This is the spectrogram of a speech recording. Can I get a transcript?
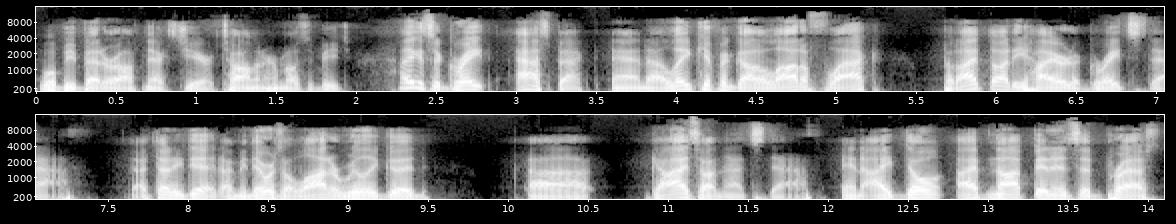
we'll be better off next year? Tom in Hermosa Beach. I think it's a great aspect, and uh, Lane Kiffin got a lot of flack but I thought he hired a great staff. I thought he did. I mean, there was a lot of really good, uh, guys on that staff. And I don't, I've not been as impressed,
